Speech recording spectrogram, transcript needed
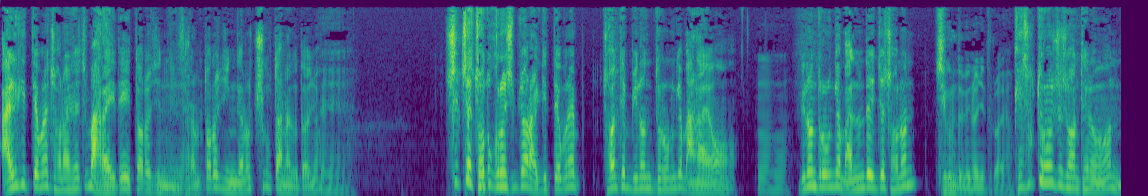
알기 때문에 전화를 하지 말아야 돼. 떨어진 네. 사람은 떨어진 인간으로 취급도 안 하거든요. 예. 실제 저도 그런 심정을 알기 때문에 저한테 민원 들어오는 게 많아요. 어. 민원 들어오는 게 많은데 이제 저는 지금도 민원이 들어와요. 계속 들어오죠 저한테는.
